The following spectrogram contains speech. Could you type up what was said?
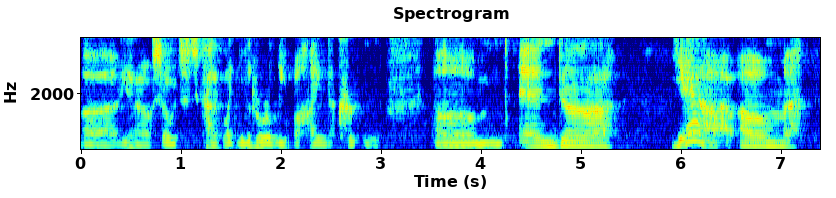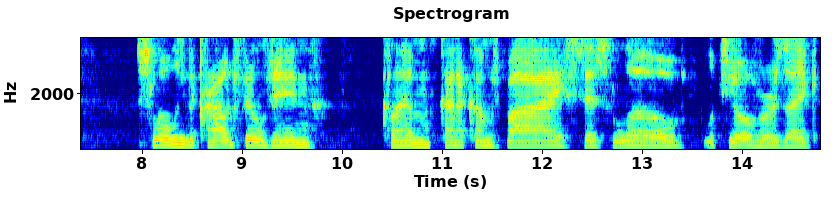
uh, you know, so it's kind of like literally behind a curtain. Um, and, uh, yeah, um, slowly the crowd fills in. Clem kind of comes by, says hello, looks you over, is like,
